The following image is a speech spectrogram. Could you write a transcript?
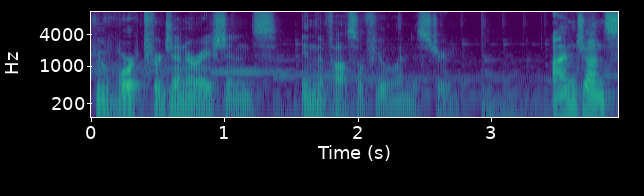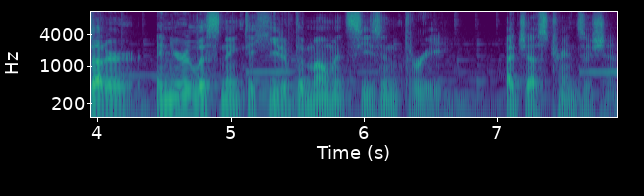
who've worked for generations in the fossil fuel industry? I'm John Sutter, and you're listening to Heat of the Moment Season 3 A Just Transition.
